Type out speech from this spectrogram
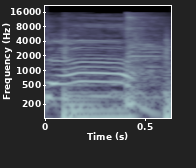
winter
